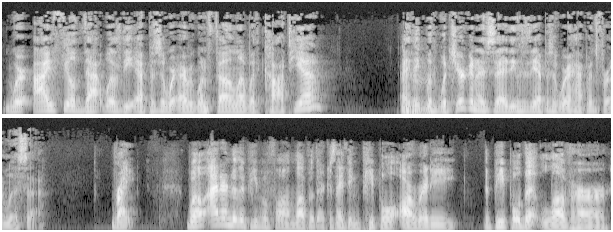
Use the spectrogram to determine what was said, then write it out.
where I feel that was the episode where everyone fell in love with Katya. I think with what you're going to say, I think this is the episode where it happens for Alyssa. Right. Well, I don't know that people fall in love with her because I think people already, the people that love her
